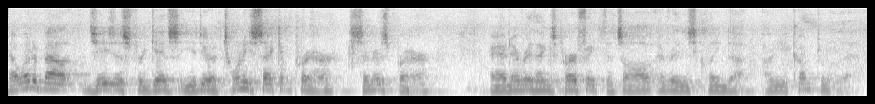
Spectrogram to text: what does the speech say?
Now, what about Jesus forgives? You do a 20 second prayer, sinner's prayer, and everything's perfect. It's all, everything's cleaned up. Are you comfortable with that?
